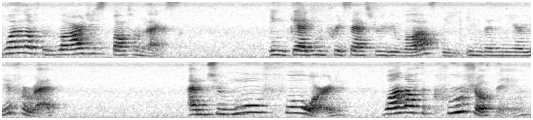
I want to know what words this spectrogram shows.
one of the largest bottlenecks in getting precise radio velocity in the near infrared. And to move forward, one of the crucial things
